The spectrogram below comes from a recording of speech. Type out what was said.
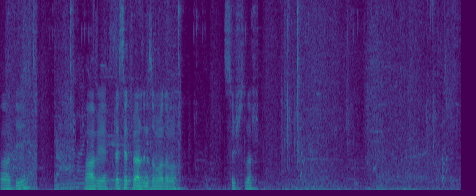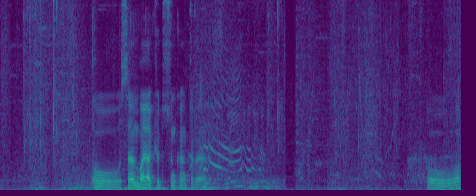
Hadi. Abi reset verdiniz ama adama. Sıçtılar. Oo sen baya kötüsün kanka be. Oo.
